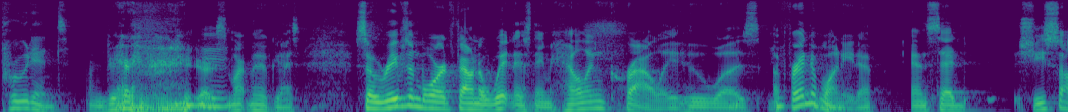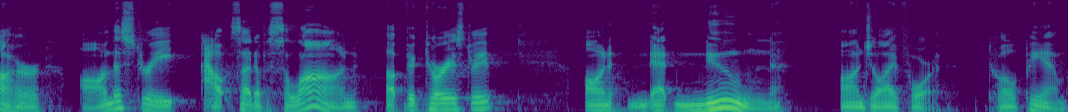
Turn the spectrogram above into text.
Prudent. Very, very, very smart move, guys. So Reeves and Ward found a witness named Helen Crowley, who was a friend of Juanita, and said she saw her on the street outside of a salon up Victoria Street on at noon on July 4th, 12 p.m.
